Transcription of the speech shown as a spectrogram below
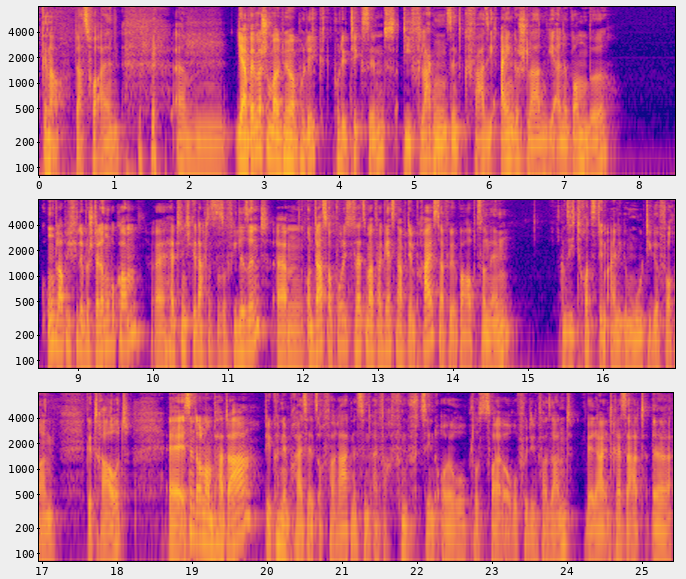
Genau, das vor allem. ähm, ja, wenn wir schon beim Thema Politik, Politik sind, die Flaggen sind quasi eingeschlagen wie eine Bombe unglaublich viele Bestellungen bekommen. Äh, hätte nicht gedacht, dass es so viele sind. Ähm, und das, obwohl ich das letzte Mal vergessen habe, den Preis dafür überhaupt zu nennen, haben sich trotzdem einige mutige vorangetraut. Äh, es sind auch noch ein paar da. Wir können den Preis jetzt auch verraten. Es sind einfach 15 Euro plus 2 Euro für den Versand. Wer da Interesse hat, äh,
